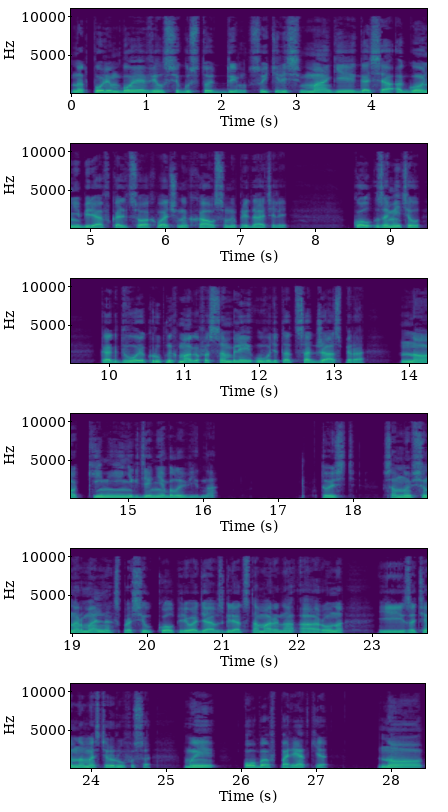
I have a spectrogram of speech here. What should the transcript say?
Над полем боя вился густой дым. Суетились маги, гася огонь и беря в кольцо охваченных хаосом и предателей. Кол заметил, как двое крупных магов ассамблеи уводят отца Джаспера, но Кимии нигде не было видно. «То есть со мной все нормально?» — спросил Кол, переводя взгляд с Тамары на Аарона и затем на мастера Руфуса. «Мы оба в порядке?» Но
